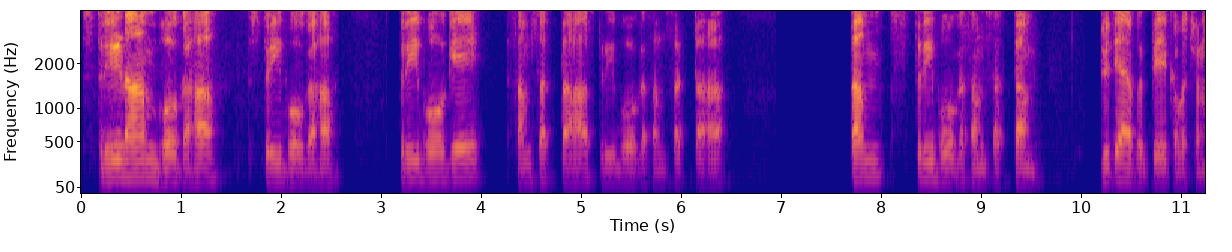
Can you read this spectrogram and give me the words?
ಸ್ತ್ರೀಣಾಂ ಭೋಗಃ ಸ್ತ್ರೀ ಭೋಗಃ ಸ್ತ್ರೀ ಭೋಗೆ ಸಂಸಕ್ತಃ ಸ್ತ್ರೀ ಭೋಗ ಸಂಸಕ್ತಃ. ತಂ ಸ್ತ್ರೀ ಭೋಗ ಸಂಸಕ್ತಂ. ದ್ವಿತೀಯ ಭಕ್ತಿ ಏಕವಚನ.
